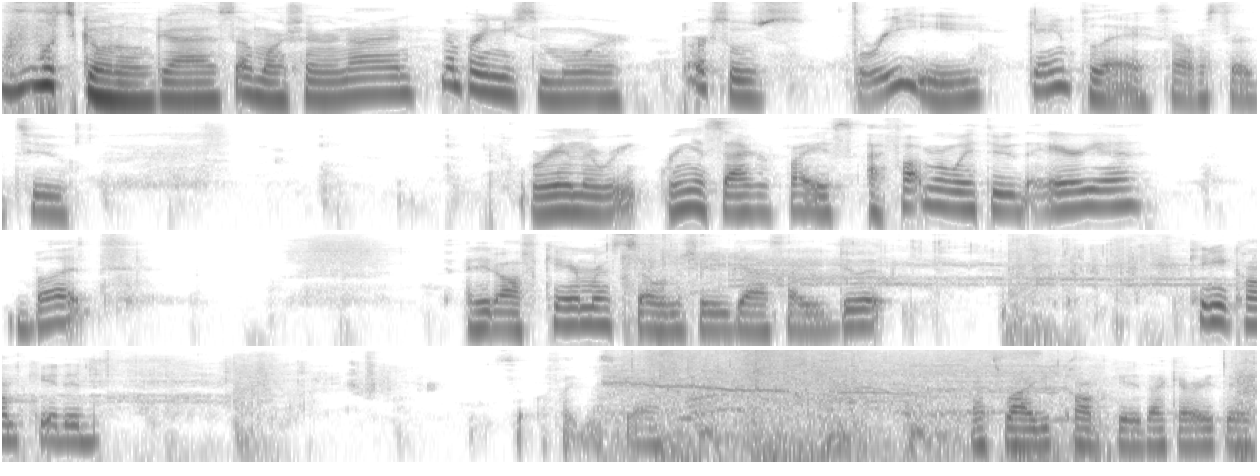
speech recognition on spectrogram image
What's going on, guys? I'm Marshall9. I'm bringing you some more Dark Souls 3 gameplay. So I almost said 2. We're in the Ring of Sacrifice. I fought my way through the area, but I did off camera, so I'm going to show you guys how you do it. Can get complicated. So I'll fight this guy. That's why it gets complicated, that guy right there.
